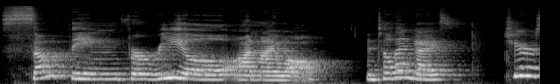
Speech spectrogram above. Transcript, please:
something for real on my wall. Until then, guys, cheers.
